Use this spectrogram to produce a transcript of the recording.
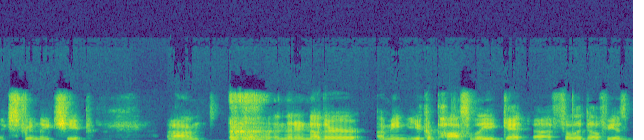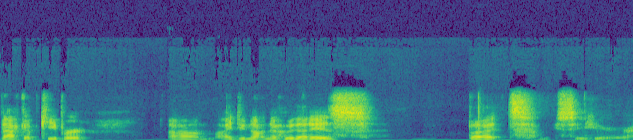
extremely cheap. Um, and then another, I mean, you could possibly get uh, Philadelphia's backup keeper. Um, I do not know who that is, but let me see here.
